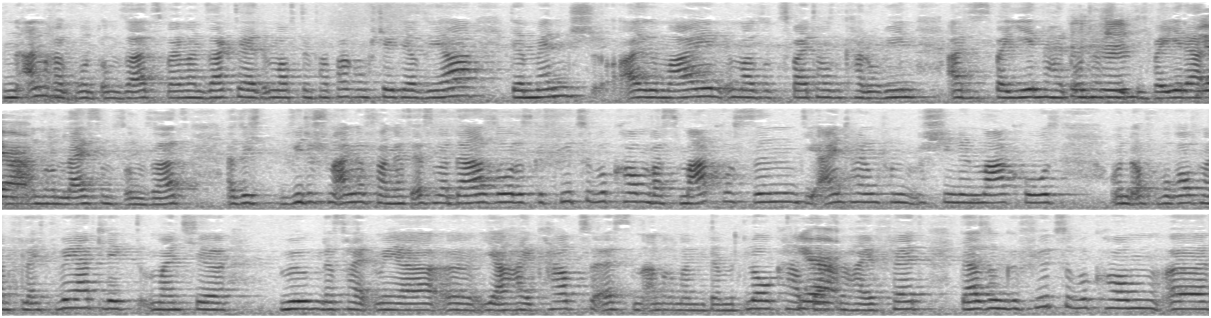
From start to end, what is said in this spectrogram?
ein anderer Grundumsatz, weil man sagt ja halt immer auf den Verpackungen steht ja so, ja, der Mensch allgemein immer so 2000 Kalorien, aber das ist bei jedem halt mhm. unterschiedlich, weil jeder ja. hat einen anderen Leistungsumsatz. Also ich, wie du schon angefangen hast, erstmal da so das Gefühl zu bekommen, was Makros sind, die Einteilung von verschiedenen Makros und auf worauf man vielleicht Wert legt. Manche mögen das halt mehr, äh, ja, High Carb zu essen, andere dann wieder mit Low Carb, ja. dafür High Fat. Da so ein Gefühl zu bekommen, äh,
